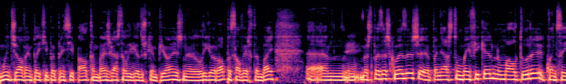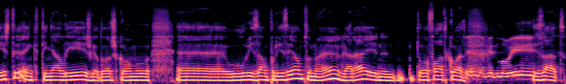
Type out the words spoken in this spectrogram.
muito jovem pela equipa principal também, jogaste a Liga dos Campeões, na Liga Europa, Salveiro também. Um, mas depois as coisas, apanhaste um Benfica numa altura, quando saíste, em que tinha ali jogadores como uh, o Luizão, por exemplo, não é? Garay, estou a falar de cor. Sim, David Luiz. Exato.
